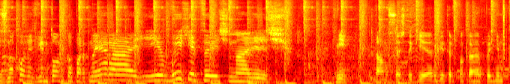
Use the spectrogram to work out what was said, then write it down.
Знаходить він тонко партнера і вихід навіть. Ні, там все ж таки арбітр поки піднімає.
